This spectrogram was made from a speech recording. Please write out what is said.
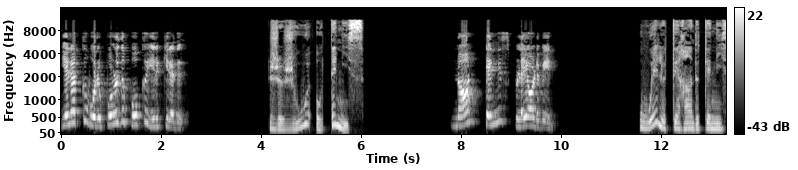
எனக்கு ஒரு பொழுதுபோக்கு இருக்கிறது Je joue au tennis. நான் டென்னிஸ் விளையாடுவேன் Où est le terrain de tennis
